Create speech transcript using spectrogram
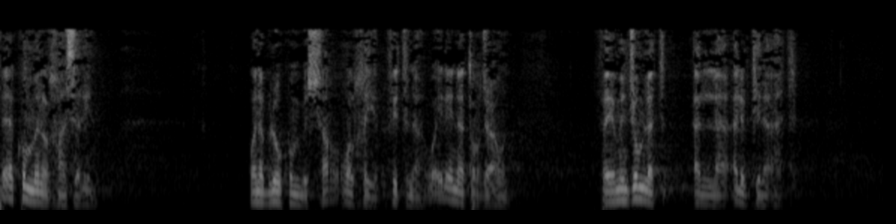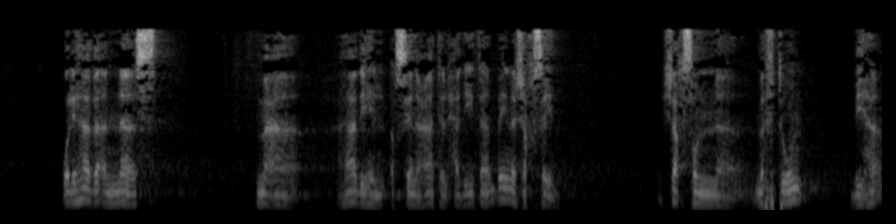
فيكون من الخاسرين. ونبلوكم بالشر والخير فتنة وإلينا ترجعون. فهي من جملة الابتلاءات. ولهذا الناس مع هذه الصناعات الحديثة بين شخصين. شخص مفتون بها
